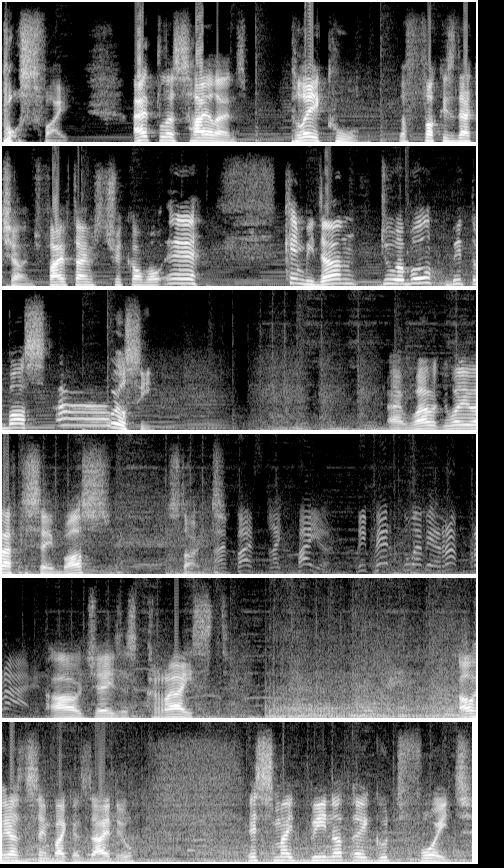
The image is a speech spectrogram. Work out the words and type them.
boss fight. Atlas Highlands. Play cool. The fuck is that challenge? Five times 3 combo. Eh. Can be done. Doable. Beat the boss. Ah, we'll see. Alright, what, what do you have to say, boss? Start. I'm fast like fire. Prepare to have a rough ride. Oh, Jesus Christ. Oh, he has the same bike as I do. This might be not a good fight.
